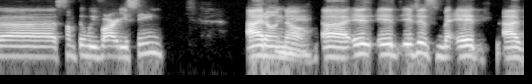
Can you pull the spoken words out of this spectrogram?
uh, something we've already seen. I don't know. Uh, it, it, it just it i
